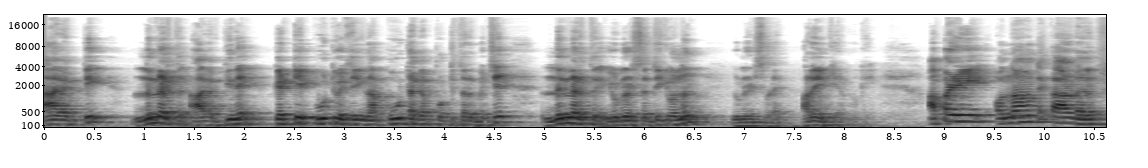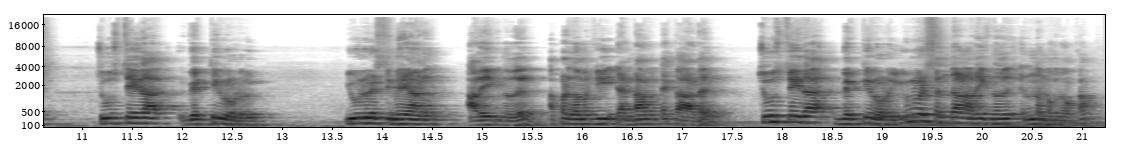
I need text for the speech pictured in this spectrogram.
ആ വ്യക്തി നിങ്ങളടുത്ത് ആ വ്യക്തിനെ കെട്ടി പൂട്ടി വെച്ചിരിക്കുന്ന ആ പൂട്ടൊക്കെ പൊട്ടിത്തെറിപ്പിച്ച് നിങ്ങളടുത്ത് യൂണിവേഴ്സ് എത്തിക്കുമെന്ന് യൂണിവേഴ്സ് ഇവിടെ അറിയിക്കുകയാണ്. ഓക്കെ അപ്പോഴീ ഒന്നാമത്തെ കാർഡ് ചൂസ് ചെയ്ത വ്യക്തികളോട് യൂണിവേഴ്സ് ഇങ്ങനെയാണ് അറിയിക്കുന്നത്. അപ്പോൾ നമുക്ക് ഈ രണ്ടാമത്തെ കാർഡ് ചൂസ് ചെയ്ത വ്യക്തികളോട് യൂണിവേഴ്സ് എന്താണ് അറിയിക്കുന്നത് എന്ന് നമുക്ക് നോക്കാം.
